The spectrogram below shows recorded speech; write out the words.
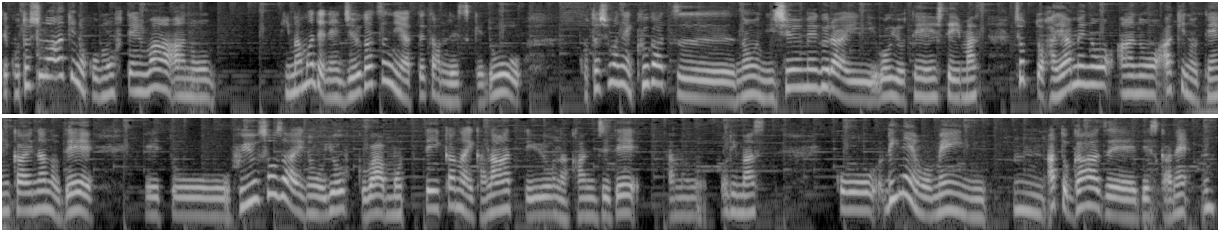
で今年の秋のコモフ展はあの今までね10月にやってたんですけど今年はね9月の2週目ぐらいを予定しています。ちょっと早めのあの秋の展開なので、えーと、冬素材の洋服は持っていかないかなっていうような感じであのおります。こうリネンをメインにうん、あとガーゼですかね、うん、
